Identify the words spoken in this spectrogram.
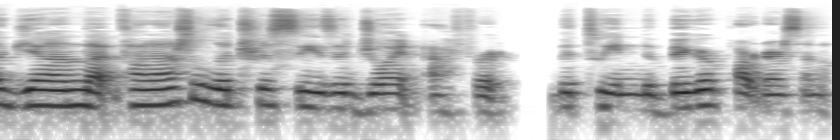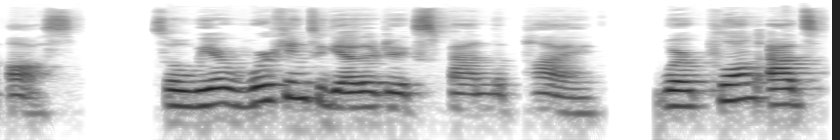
again, that financial literacy is a joint effort between the bigger partners and us. So we are working together to expand the pie. Where Pluang adds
